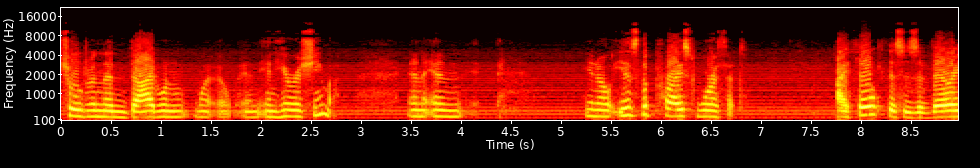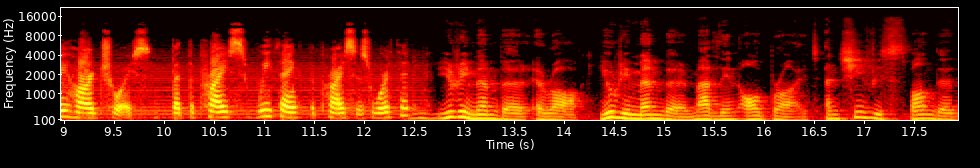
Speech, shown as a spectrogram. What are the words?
children than died when, when in, in Hiroshima. And, and you know, is the price worth it? I think this is a very hard choice, but the price, we think the price is worth it. You remember Iraq, you remember Madeleine Albright, and she responded,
